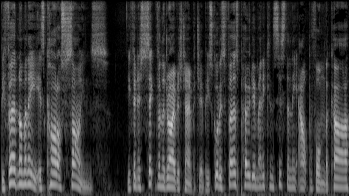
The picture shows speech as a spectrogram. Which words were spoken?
The third nominee is Carlos Sainz. He finished sixth in the Drivers' Championship. He scored his first podium and he consistently outperformed the car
